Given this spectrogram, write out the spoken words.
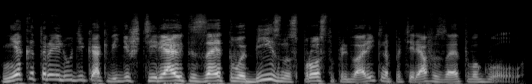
Некоторые люди, как видишь, теряют из-за этого бизнес, просто предварительно потеряв из-за этого голову.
